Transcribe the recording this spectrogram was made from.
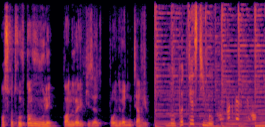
On se retrouve quand vous voulez pour un nouvel épisode, pour une nouvelle interview. Mon podcast IMO. Mon podcast IMO.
